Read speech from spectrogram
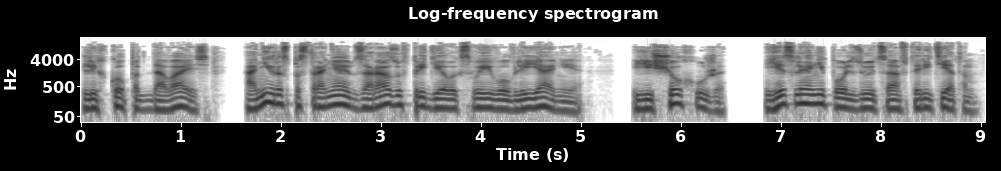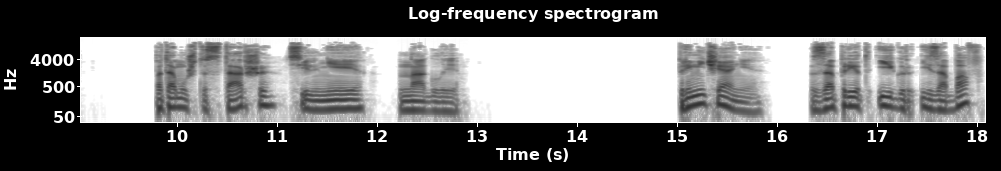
Легко поддаваясь, они распространяют заразу в пределах своего влияния. Еще хуже, если они пользуются авторитетом, потому что старше, сильнее, наглые. Примечание. Запрет игр и забав,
